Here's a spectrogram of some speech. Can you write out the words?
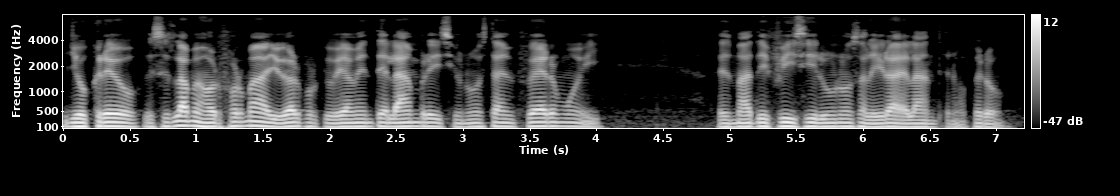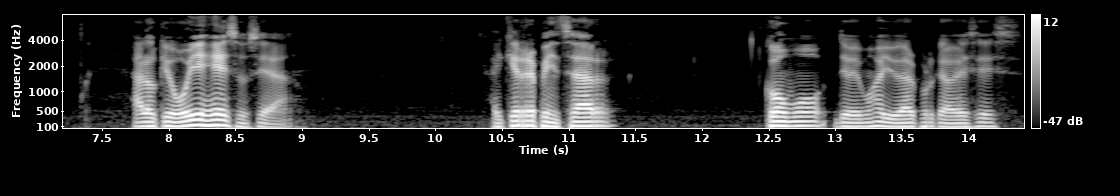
Yo creo que esa es la mejor forma de ayudar porque obviamente el hambre y si uno está enfermo y es más difícil uno salir adelante, ¿no? Pero a lo que voy es eso, o sea, hay que repensar cómo debemos ayudar porque a veces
